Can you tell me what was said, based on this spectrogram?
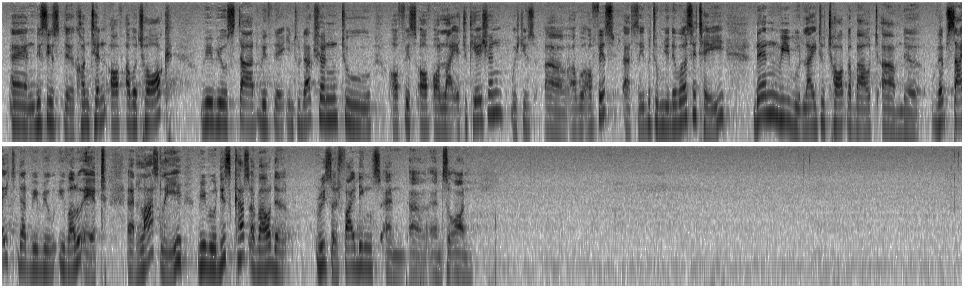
And this is the content of our talk. We will start with the introduction to Office of Online Education, which is uh, our office at Sripatum University. Then we would like to talk about um, the website that we will evaluate. And lastly, we will discuss about the research findings and, uh, and so on.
